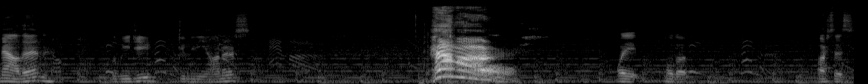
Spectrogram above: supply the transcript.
Now then, Luigi, do me the honors. Hammer! Wait, hold up. Watch this.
